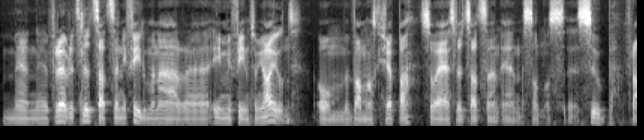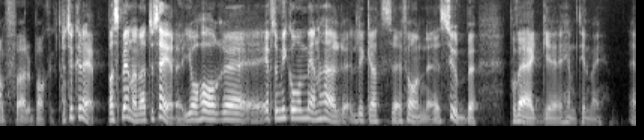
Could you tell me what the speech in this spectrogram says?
Men eh, för övrigt slutsatsen i filmen är eh, i min film som jag har gjort. Om vad man ska köpa. Så är slutsatsen en Sonos eh, sub framför Du tycker det? Vad spännande att du säger det. Jag har eh, efter mycket om och men här eh, lyckats eh, få en eh, sub på väg eh, hem till mig. Eh,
